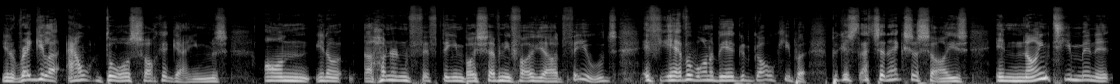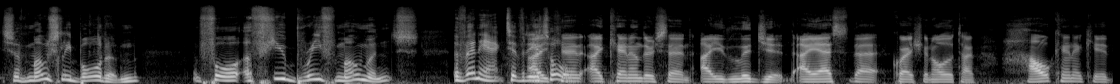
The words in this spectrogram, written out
You know, regular outdoor soccer games on, you know, 115 by 75 yard fields if you ever want to be a good goalkeeper. Because that's an exercise in 90 minutes of mostly boredom for a few brief moments of any activity I at all. can I can understand. I legit I ask that question all the time. How can a kid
